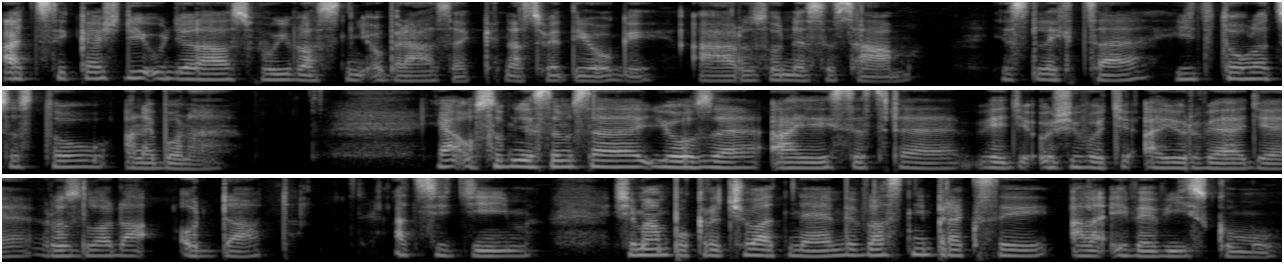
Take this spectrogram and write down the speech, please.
ať si každý udělá svůj vlastní obrázek na svět jogy a rozhodne se sám, jestli chce jít touhle cestou, anebo ne. Já osobně jsem se Joze a její sestře vědě o životě a jurvědě rozhodla oddat a cítím, že mám pokračovat ne ve vlastní praxi, ale i ve výzkumu.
